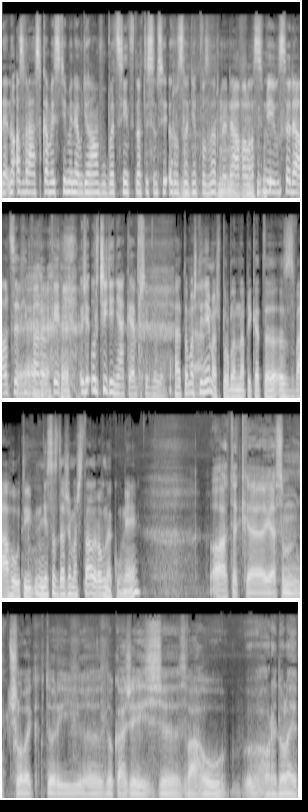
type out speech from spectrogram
ne, no a s vrázkami s těmi neudělám vůbec nic, na ty jsem si rozhodně pozor nedávala, směju se dál celý dva roky, že určitě nějaké přibyly. A Tomáš, ty nemáš problém například eh, s váhou, ty, mně se zdá, že máš stále rovnakú, ne? A, tak eh, ja som človek, ktorý eh, dokáže ísť s váhou hore-dole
